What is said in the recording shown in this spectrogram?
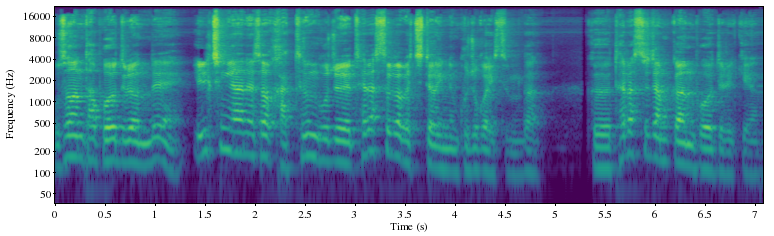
우선 다 보여드렸는데 1층에 한해서 같은 구조의 테라스가 배치되어 있는 구조가 있습니다. 그 테라스 잠깐 보여드릴게요.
